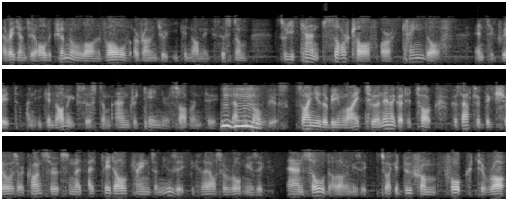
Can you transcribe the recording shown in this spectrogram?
right down to all the criminal law, evolve around your economic system. So you can't sort of or kind of integrate an economic system and retain your sovereignty. Mm-hmm. That was obvious. So I knew they were being lied to. And then I got to talk, because after big shows or concerts, and I, I played all kinds of music, because I also wrote music and sold a lot of music. So I could do from folk to rock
